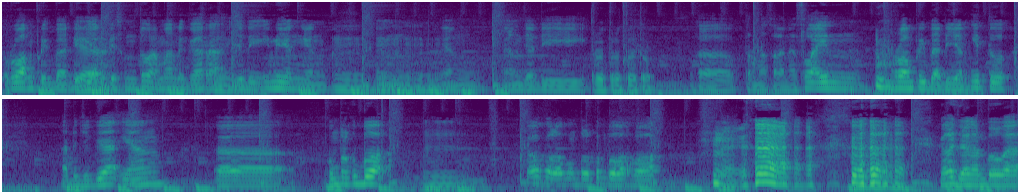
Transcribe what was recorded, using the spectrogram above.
ruang pribadi Iya. yang disentuh sama negara. Jadi ini yang yang Hmm, yang, hmm, hmm, hmm. yang yang jadi true true true true. eh, permasalahannya. Selain ruang pribadi yang itu ada juga yang eh, kumpul kebo. Hmm. kau kalau kumpul kebo kok kau jangan bawa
